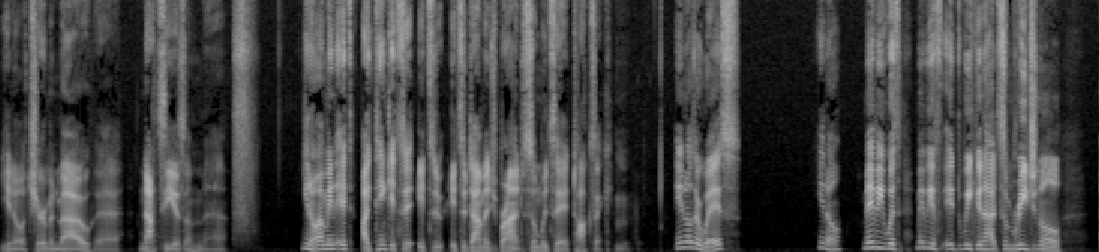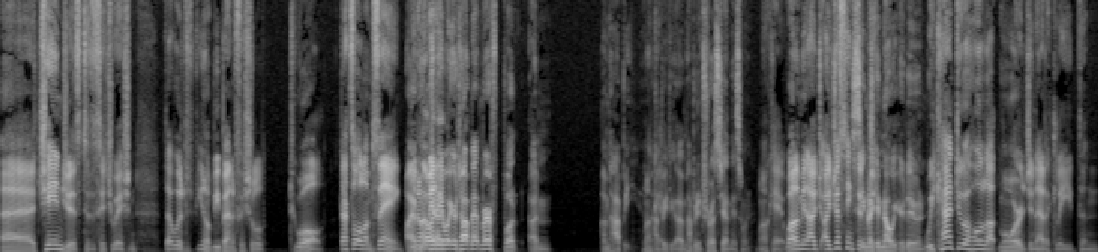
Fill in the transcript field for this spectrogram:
you know, Chairman Mao, uh, Nazism. Uh, you know, I mean, it. I think it's a it's a it's a damaged brand. Some would say toxic. Hmm. In other ways, you know, maybe with maybe if it, we can add some regional uh, changes to the situation, that would you know be beneficial to all. That's all I'm saying. I You have know no what I mean? idea what you're talking about, Murph, but I'm I'm happy. I'm Okay. happy to go I'm happy to trust you on this one. Okay. Well, I mean, I, I just You think seem like you know what you're doing. we can't do a whole lot more genetically than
